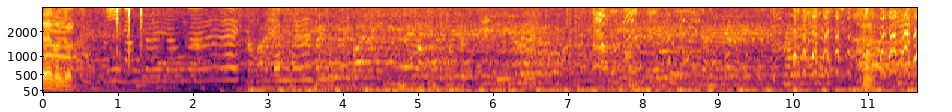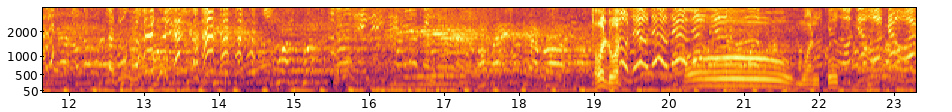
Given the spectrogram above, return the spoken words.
อเบิ่งดูำนี่ลงมาลงมาต้นมาอืม อ้ยโดดเร็วเร็วเร็วโอ้มวนกุ๊บออกแก้วออกแก้วออก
